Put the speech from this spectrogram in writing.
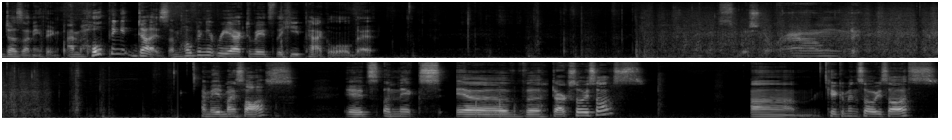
does anything. I'm hoping it does. I'm hoping it reactivates the heat pack a little bit. Swish it around. I made my sauce. It's a mix of dark soy sauce, um, kikkoman soy sauce,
